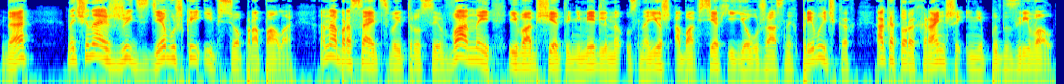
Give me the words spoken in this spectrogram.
да? Начинаешь жить с девушкой, и все пропало. Она бросает свои трусы в ванной, и вообще ты немедленно узнаешь обо всех ее ужасных привычках, о которых раньше и не подозревал.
